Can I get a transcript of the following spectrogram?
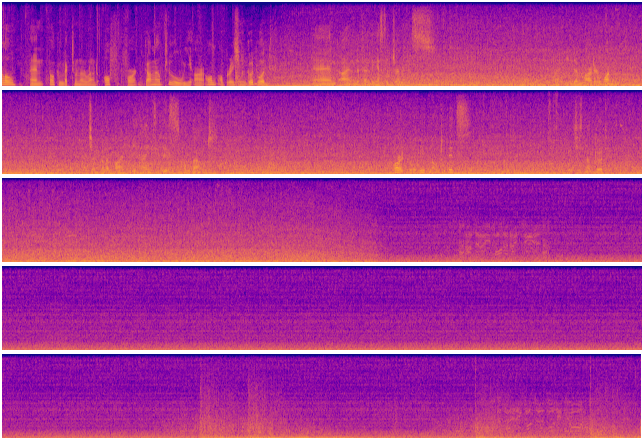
Hello, and welcome back to another round of Forgotten Hope 2. We are on Operation Goodwood, and I'm defending against the Germans. I'm in the Marder 1, which I'm gonna park behind this compound. Or it will be blown to bits, which is not good.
